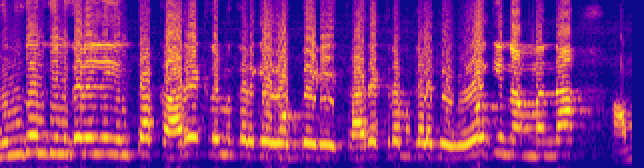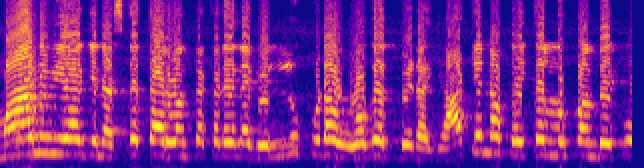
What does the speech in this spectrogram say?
ಮುಂದೊಂದು ದಿನಗಳಲ್ಲಿ ಇಂಥ ಕಾರ್ಯಕ್ರಮಗಳಿಗೆ ಹೋಗ್ಬೇಡಿ. ಕಾರ್ಯಕ್ರಮಗಳಿಗೆ ಹೋಗಿ ನಮ್ಮನ್ನ ಅಮಾನವೀಯವಾಗಿ ನಸ್ಕತ್ತಾ ಇರುವಂತ ಕಡೆ ನಾವೆಲ್ಲೂ ಕೂಡ ಹೋಗೋದ್ ಬೇಡ. ಯಾಕೆ ನಾವು ಕೈಕಾಲು ಮುಡ್ಕೊಬೇಕು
